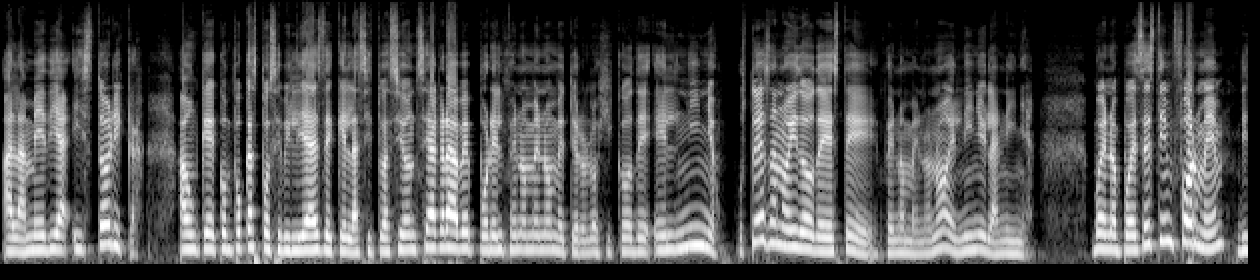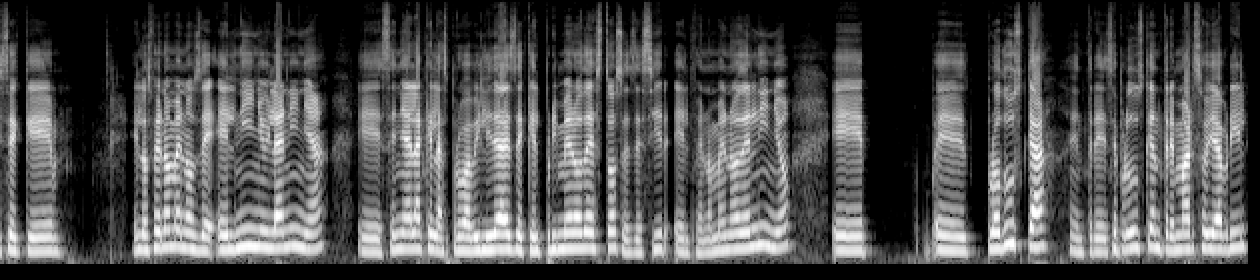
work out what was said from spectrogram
a la media histórica, aunque con pocas posibilidades de que la situación se agrave por el fenómeno meteorológico de El Niño. Ustedes han oído de este fenómeno, ¿no? El niño y la niña. Bueno, pues este informe dice que en los fenómenos de El Niño y la Niña eh, señala que las probabilidades de que el primero de estos, es decir, el fenómeno del niño, eh, eh, produzca entre, se produzca entre marzo y abril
